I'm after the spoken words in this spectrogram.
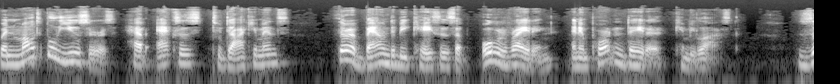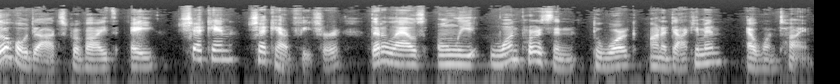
When multiple users have access to documents, there are bound to be cases of overwriting and important data can be lost. Zoho Docs provides a check-in, check-out feature that allows only one person to work on a document at one time.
